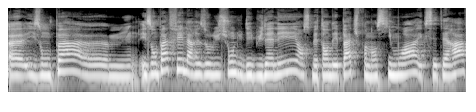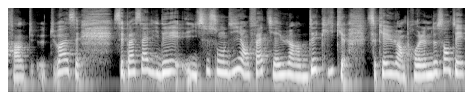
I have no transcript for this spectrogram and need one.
Euh, ils ont pas euh, ils ont pas fait la résolution du début d'année en se mettant des patchs pendant six mois, etc. Enfin, tu, vois, c'est c'est pas ça l'idée. Ils se sont dit en fait, il y a eu un déclic, c'est qu'il y a eu un problème de santé,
